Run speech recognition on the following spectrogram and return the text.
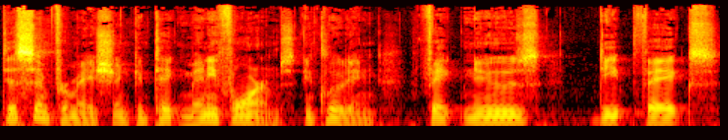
Disinformation can take many forms, including fake news, deepfakes,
